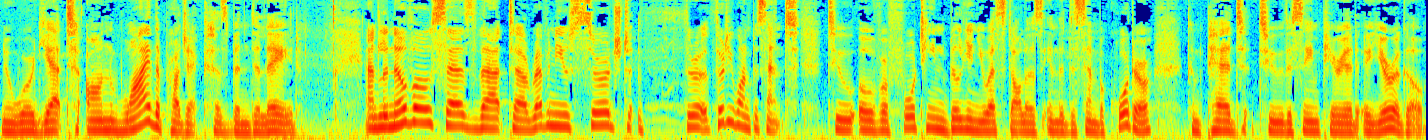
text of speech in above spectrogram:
No word yet on why the project has been delayed. And Lenovo says that uh, revenue surged 31% to over 14 billion US dollars in the December quarter compared to the same period a year ago.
